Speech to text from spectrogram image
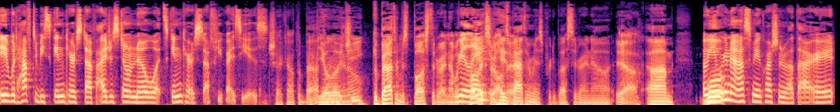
it would have to be skincare stuff. I just don't know what skincare stuff you guys use. Check out the bathroom. Biology. you know? The bathroom is busted right now. But Really? The products are His there. bathroom is pretty busted right now. Yeah. Um. Oh, you were gonna ask me a question about that, right?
